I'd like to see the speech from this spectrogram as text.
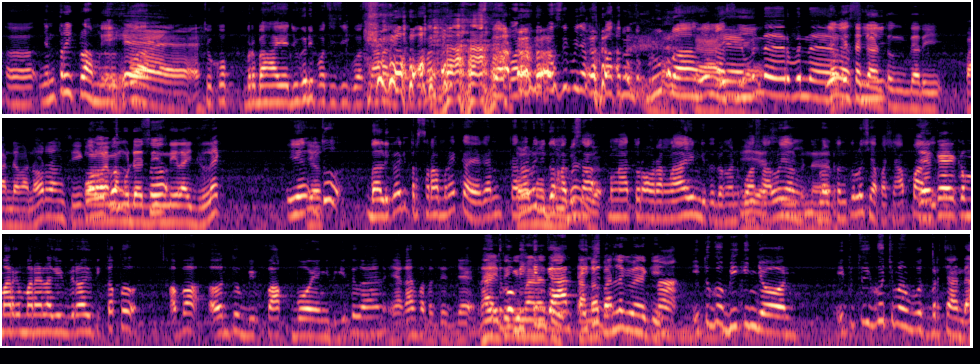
eh, nyentrik lah menurut gue Iya. cukup berbahaya juga di posisi gue sekarang gitu. Cuman setiap orang tuh pasti punya kesempatan untuk berubah ya Nah, nggak Iya sih bener bener Ya sih? tergantung dari pandangan orang sih. Kalau emang udah se- dinilai jelek, Iya Ya. itu balik lagi terserah mereka ya kan karena lu juga nggak bisa juga. mengatur orang lain gitu dengan kuasa Iya lu sih, yang benar. belum tentu lu siapa-siapa ya gitu. kayak kemarin-kemarin lagi viral di TikTok tuh apa untuk be fuckboy yang gitu-gitu kan ya kan foto cewek nah, Nah, itu, itu gue bikin tuh? kan Eh, Tanggapan itu- lu gimana, Ki? nah itu gue bikin John itu tuh gue cuma buat bercanda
